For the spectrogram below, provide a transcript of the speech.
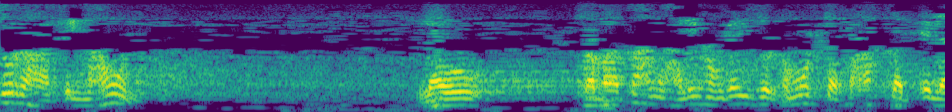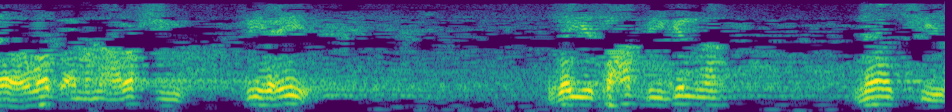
سرعة في المعونة. لو تباطأنا عليهم جايز الأمور تتعقد إلى وضع ما نعرفش فيها إيه. زي ساعات بيجي لنا ناس في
